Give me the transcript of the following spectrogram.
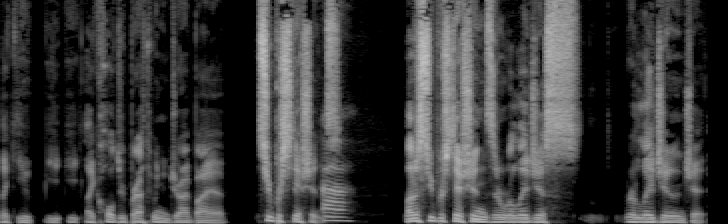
like you, you, you like hold your breath when you drive by a superstitions Uh, a lot of superstitions and religious religion and shit.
